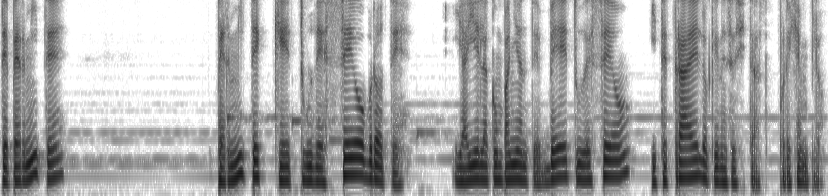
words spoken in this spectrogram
te permite permite que tu deseo brote. Y ahí el acompañante ve tu deseo y te trae lo que necesitas. Por ejemplo,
